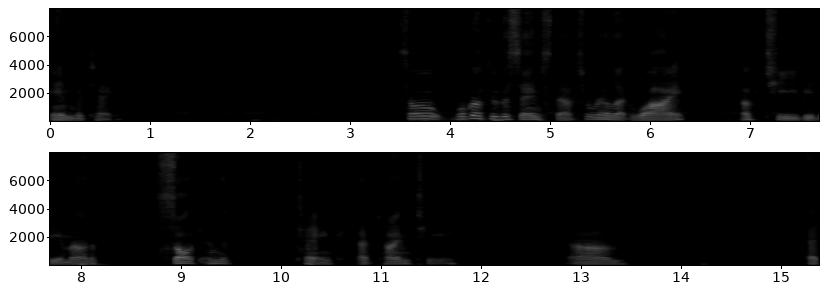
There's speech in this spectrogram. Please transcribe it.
in the tank. So we'll go through the same steps. We're going to let y of t be the amount of salt in the tank at time t. Um, at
